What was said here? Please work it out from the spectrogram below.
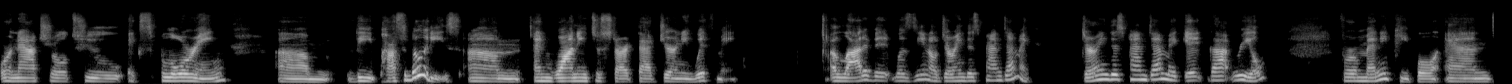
or natural to exploring um, the possibilities um, and wanting to start that journey with me. A lot of it was, you know, during this pandemic. During this pandemic, it got real for many people. And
